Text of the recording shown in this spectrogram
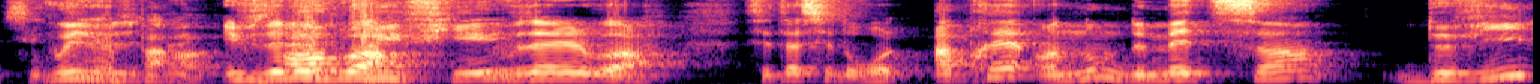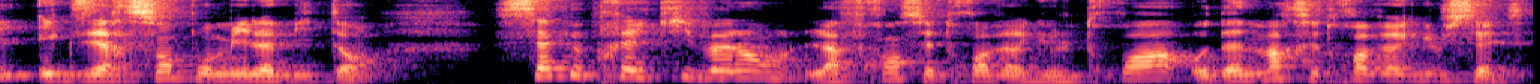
C'est Oui, vous- par- et vous allez le voir. Vous allez le voir. C'est assez drôle. Après, un nombre de médecins de ville exerçant pour 1000 habitants. C'est à peu près équivalent. La France est 3,3, au Danemark c'est 3,7.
